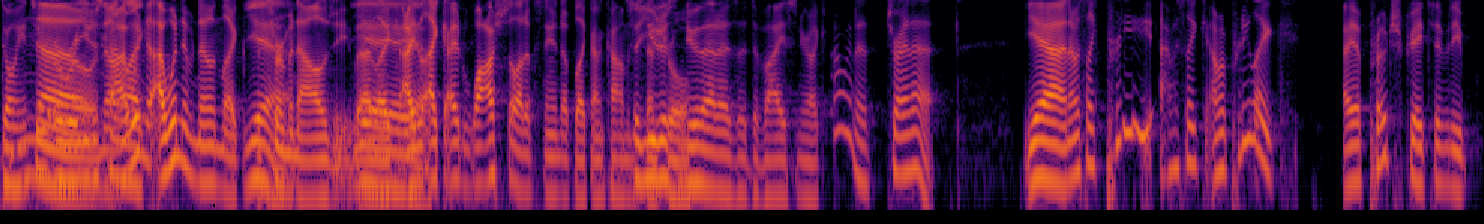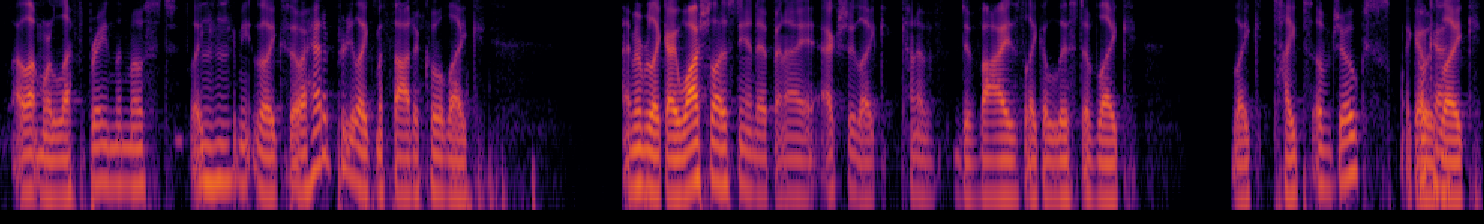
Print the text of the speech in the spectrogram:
going into it, no, or were you just no, kind I of like wouldn't. I wouldn't have known like Yeah. the terminology, but Yeah, like yeah, I like I'd watched a lot of stand up like on Comedy so you Central. just knew that as a device, and you're like, I'm gonna try that. Yeah, and I was like pretty. I was like I'm a pretty like I approach creativity a lot more left brain than most like Mhm. comed- like so I had a pretty like methodical like. I remember like I watched a lot of stand up and I actually like kind of devised like a list of like like types of jokes. Like I Okay. was like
